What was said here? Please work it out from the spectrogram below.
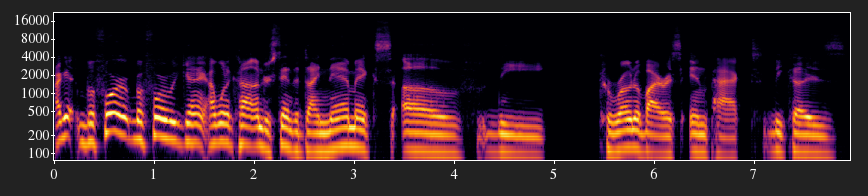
I get before before we get, I want to kind of understand the dynamics of the coronavirus impact because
